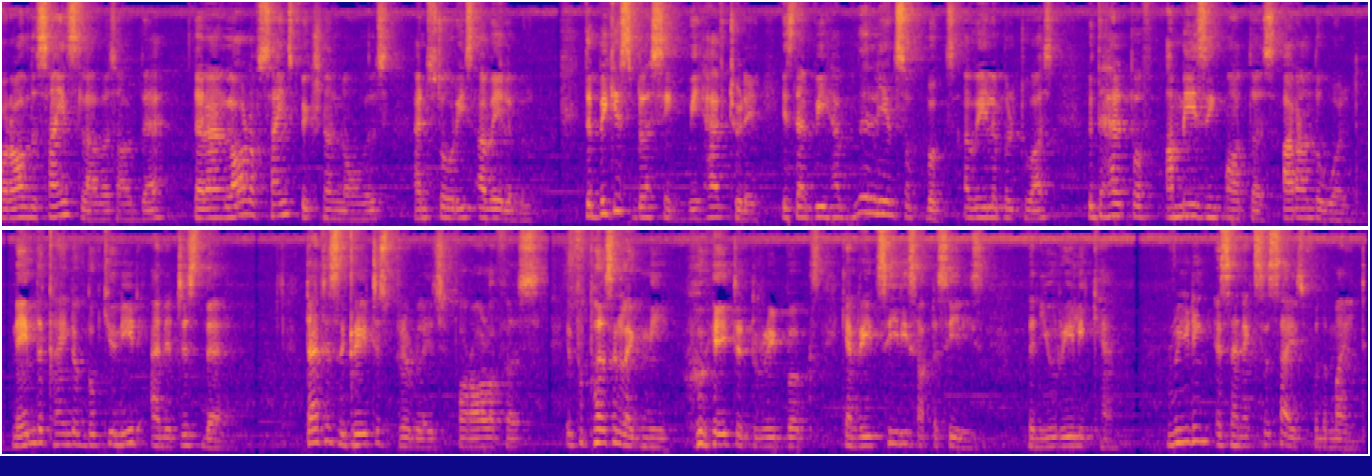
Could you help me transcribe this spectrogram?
For all the science lovers out there, there are a lot of science fictional novels and stories available. The biggest blessing we have today is that we have millions of books available to us with the help of amazing authors around the world. Name the kind of book you need and it is there. That is the greatest privilege for all of us. If a person like me, who hated to read books, can read series after series, then you really can. Reading is an exercise for the mind.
